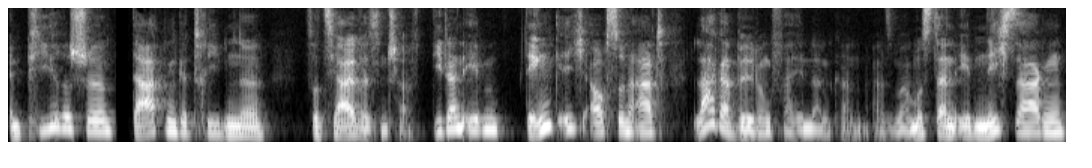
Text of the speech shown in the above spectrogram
empirische, datengetriebene Sozialwissenschaft, die dann eben, denke ich, auch so eine Art Lagerbildung verhindern kann. Also man muss dann eben nicht sagen,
